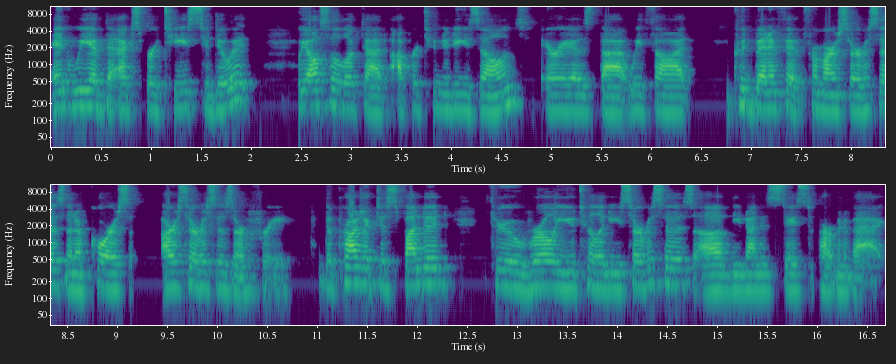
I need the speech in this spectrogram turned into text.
And we have the expertise to do it. We also looked at opportunity zones, areas that we thought could benefit from our services. And of course, our services are free. The project is funded through Rural Utility Services of the United States Department of Ag.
